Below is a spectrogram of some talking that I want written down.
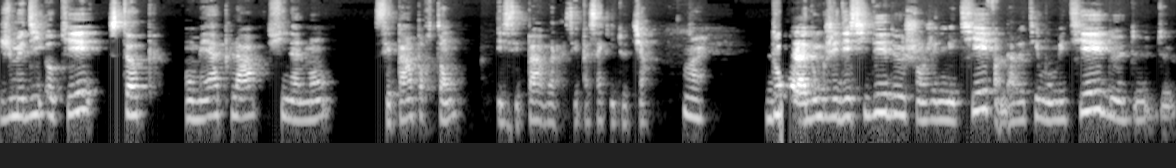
je me dis, ok, stop, on met à plat, finalement, c'est pas important, et c'est pas, voilà, c'est pas ça qui te tient. Donc voilà, donc j'ai décidé de changer de métier, enfin d'arrêter mon métier, de, de, de,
